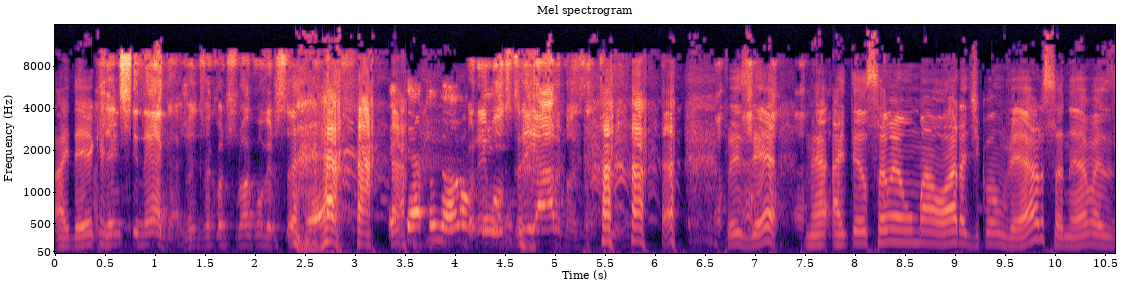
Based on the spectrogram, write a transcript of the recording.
a ideia que a, a gente... gente... se nega, a gente vai continuar conversando. É, tem teto não. Eu nem mostrei armas aqui. pois é, né? A intenção é uma hora de conversa, né? Mas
